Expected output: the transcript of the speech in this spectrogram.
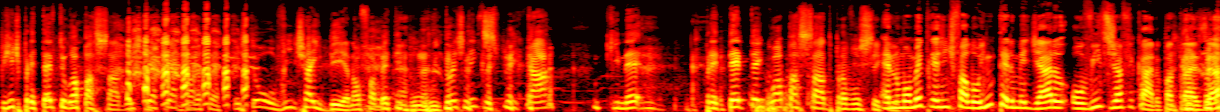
gente pretérito igual a passado. A gente tem, aqui a, a gente tem um ouvinte A e B, analfabeto e burro. Então a gente tem que explicar que, né, pretérito é igual a passado pra você. É no momento que a gente falou intermediário, ouvintes já ficaram pra trás. né?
